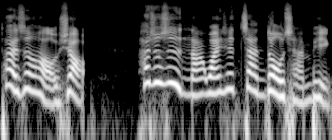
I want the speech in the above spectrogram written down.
他也是很好笑，他就是拿完一些战斗产品，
